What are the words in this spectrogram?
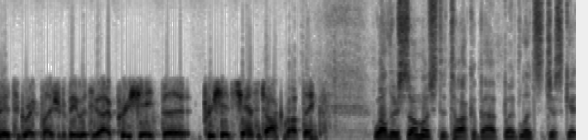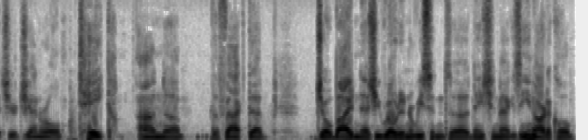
It's a great pleasure to be with you. I appreciate the appreciate the chance to talk about things. Well, there's so much to talk about, but let's just get your general take on uh, the fact that Joe Biden, as you wrote in a recent uh, Nation magazine article,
